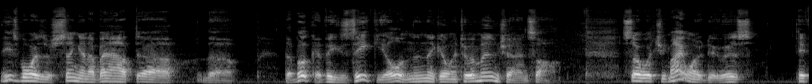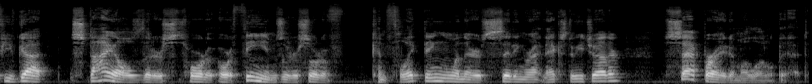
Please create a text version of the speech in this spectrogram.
These boys are singing about uh, the the book of Ezekiel, and then they go into a moonshine song. So what you might want to do is, if you've got styles that are sort of or themes that are sort of conflicting when they're sitting right next to each other, separate them a little bit.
